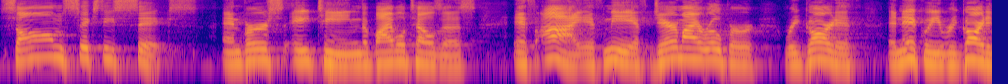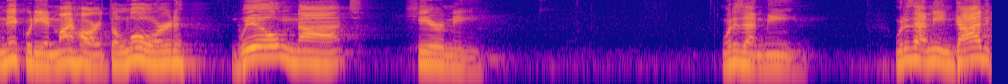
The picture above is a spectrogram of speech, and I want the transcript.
Psalm 66 and verse 18, the Bible tells us, if I, if me, if Jeremiah Roper regardeth iniquity, regard iniquity in my heart, the Lord will not hear me. What does that mean? What does that mean? God,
